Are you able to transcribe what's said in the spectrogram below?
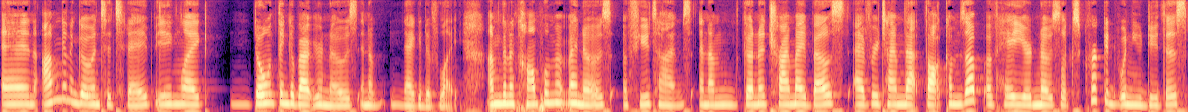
And I'm going to go into today being like don't think about your nose in a negative light. I'm going to compliment my nose a few times and I'm going to try my best every time that thought comes up of, hey, your nose looks crooked when you do this.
